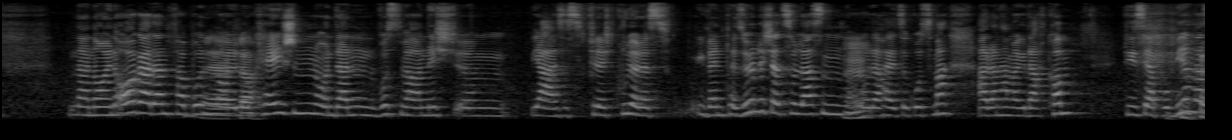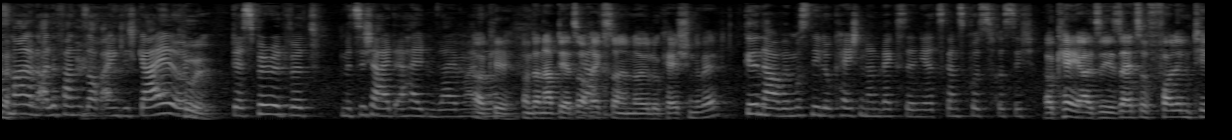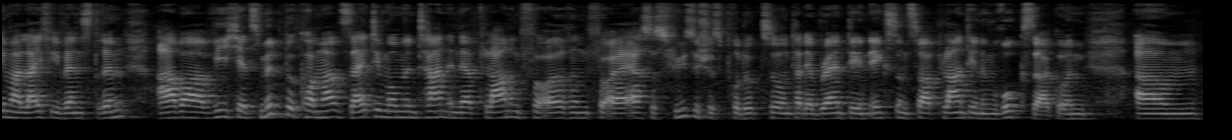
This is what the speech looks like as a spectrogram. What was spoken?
einer neuen Orga dann verbunden, ja, neue klar. Location und dann wussten wir auch nicht, ähm, ja, es ist vielleicht cooler, das Event persönlicher zu lassen mhm. oder halt so groß zu machen. Aber dann haben wir gedacht, komm, dieses Jahr probieren wir es mal und alle fanden es auch eigentlich geil und cool. der Spirit wird mit Sicherheit erhalten bleiben. Also, okay, und dann habt ihr jetzt auch ja. extra eine neue Location gewählt? Genau, wir mussten die Location dann wechseln, jetzt ganz kurzfristig. Okay, also ihr seid so voll im Thema Live-Events drin, aber wie ich jetzt mitbekommen habe, seid ihr momentan in der Planung für, euren, für euer erstes physisches Produkt so unter der Brand DNX und zwar plant ihr einen Rucksack und ähm,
